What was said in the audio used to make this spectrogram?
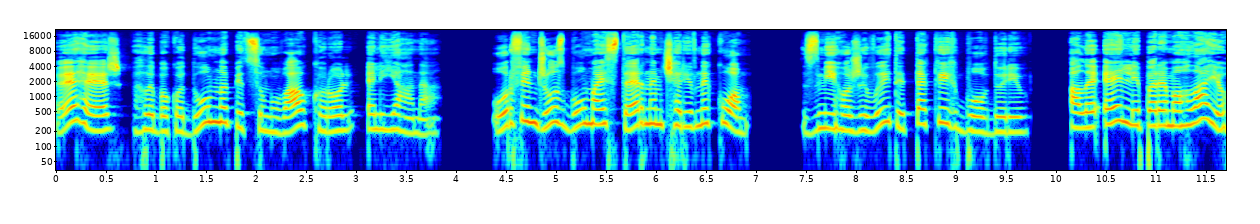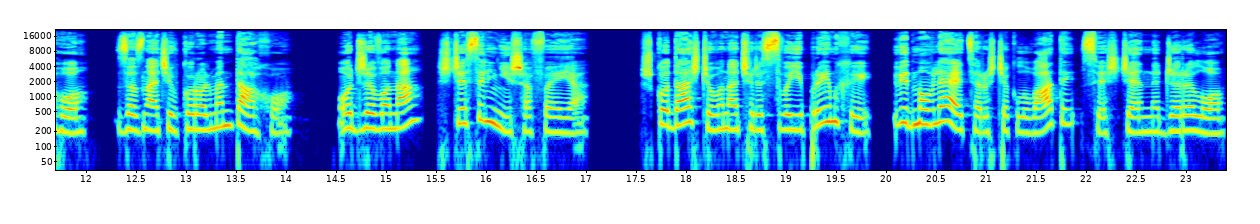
Еге ж, глибокодумно підсумував король Ельяна. Урфінджус був майстерним чарівником, зміг оживити таких бовдурів. Але Еллі перемогла його, зазначив король Ментахо. Отже, вона ще сильніша фея. Шкода, що вона через свої примхи відмовляється розчаклувати священне джерело.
